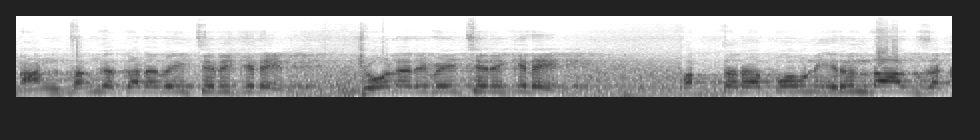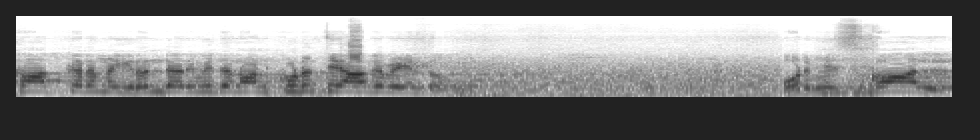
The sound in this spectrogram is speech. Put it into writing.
நான் தங்க கடை வைத்திருக்கிறேன் ஜுவல்லரி வைத்திருக்கிறேன். பத்தரை பவுன் இருந்தால் ஜகாத் கடமை இரண்டரை வீதம் நான் கொடுத்தே ஆக வேண்டும். ஒரு மிஸ்கால்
